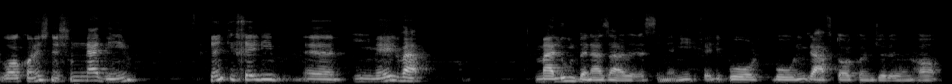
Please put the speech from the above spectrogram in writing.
واکنش نشون ندیم. یعنی که خیلی ایمیل و ملول به نظر برسیم. یعنی خیلی بورد بورینگ رفتار کنیم جلوی اونها.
